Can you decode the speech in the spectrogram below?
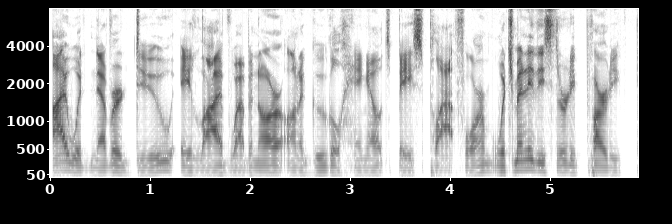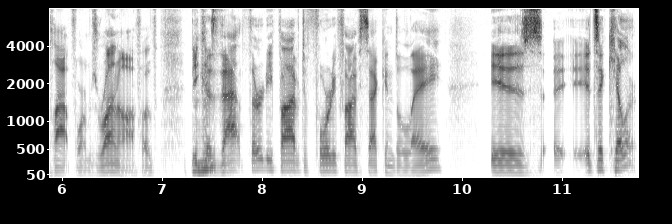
I would never do a live webinar on a Google Hangouts based platform, which many of these third party platforms run off of, because mm-hmm. that thirty five to forty five second delay is it's a killer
